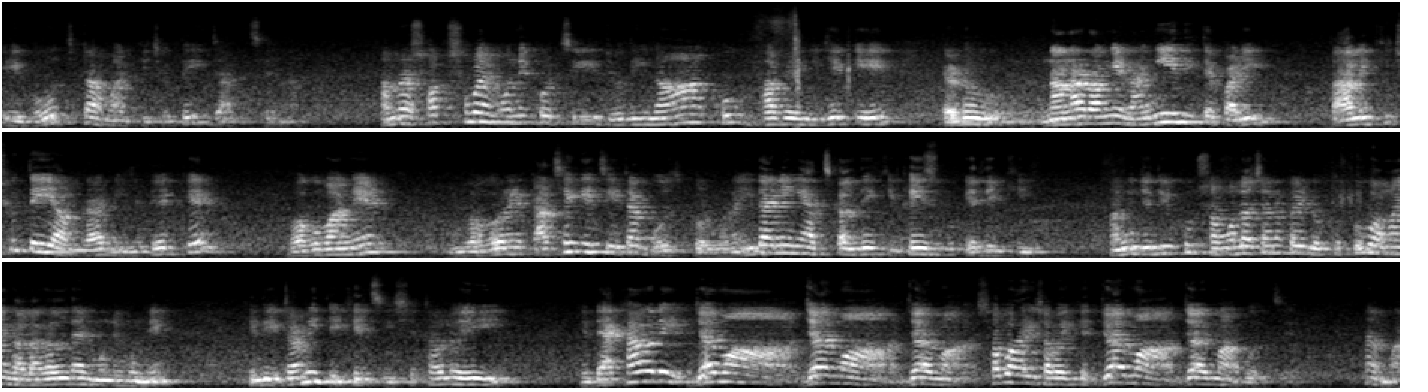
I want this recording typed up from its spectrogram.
এই বোধটা আমার কিছুতেই যাচ্ছে না। আমরা সব সময় মনে করছি, যদি না খুবভাবে নিজেকে একটু নানা রঙে রাঙিয়ে দিতে পারি, তাহলে কিছুতেই আমরা নিজেদেরকে ভগবানের ভগবানের কাছে গেছি এটা বোধ করব না। ইদানিং আজকাল দেখি ফেসবুকে দেখি। আমি যদি খুব সমালোচনা করি লোকে খুব আমায় গালাগাল দেয় মনে মনে, কিন্তু এটা আমি দেখেছি, সেটা হলো এই দেখা হলে জয় মা জয় মা জয় মা, সবাই সবাইকে জয় মা জয় মা বলছে। হ্যাঁ মা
